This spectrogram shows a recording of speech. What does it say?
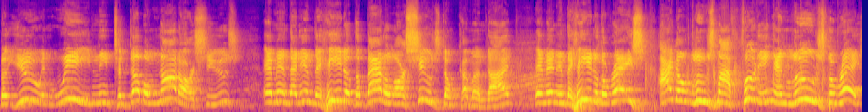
but you and we need to double knot our shoes Amen. That in the heat of the battle, our shoes don't come undone. Amen. In the heat of the race, I don't lose my footing and lose the race.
